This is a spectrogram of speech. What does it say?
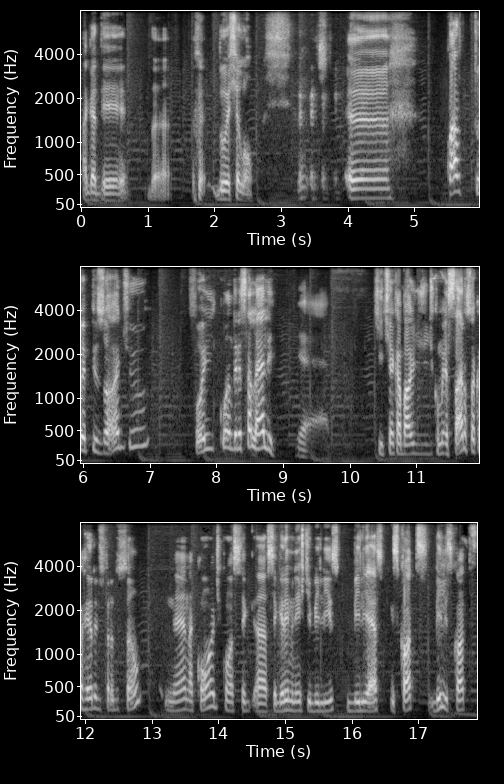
HD da, do Echelon. uh, quarto episódio foi com a Andressa Lely. Yeah. Que tinha acabado de, de começar a sua carreira de tradução né, na Conrad, com a, a cegueira iminente de Billy, Billy Scott, Billy Scott,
